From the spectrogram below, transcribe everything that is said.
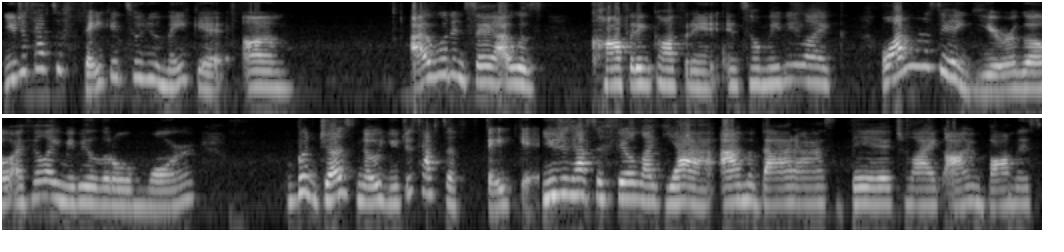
you just have to fake it till you make it. Um, I wouldn't say I was confident, confident until maybe like, well, I don't want to say a year ago. I feel like maybe a little more. But just know you just have to fake it. You just have to feel like, yeah, I'm a badass bitch. Like, I'm bomb as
